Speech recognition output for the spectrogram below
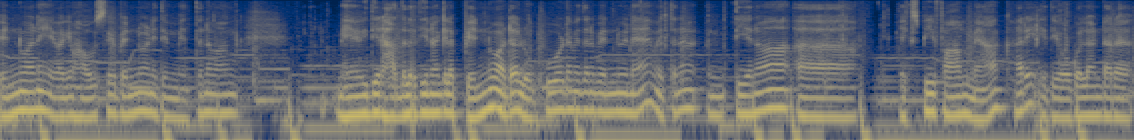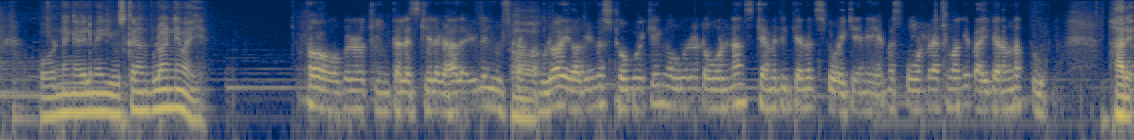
පෙන්වනේ ඒවගේ හවස එක පෙන්වන ඉතින් මෙතනවන් මේ විදිර හදල තියෙන කියලා පෙන්නුවට ලොකුවට මෙතන පෙන්ුවේ නෑ. මෙතන තියෙනවා එක්ප ෆාර්ම්මයක් හරි. ඉති ඕගොල්ලන්ටර ඕර්න ඇවල මේ යුස් කරන්න පුළුවන්න්නේ ඕගලට කින් කලස් කියල ගහල යුස් පුල වගේ ස්ටෝක එකෙන් ඔගලට ඔන්න කැමති කැම ස්ටෝ කියන එම ස්පෝට් රැමගේ පයි කරන්න පුළ හරි.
